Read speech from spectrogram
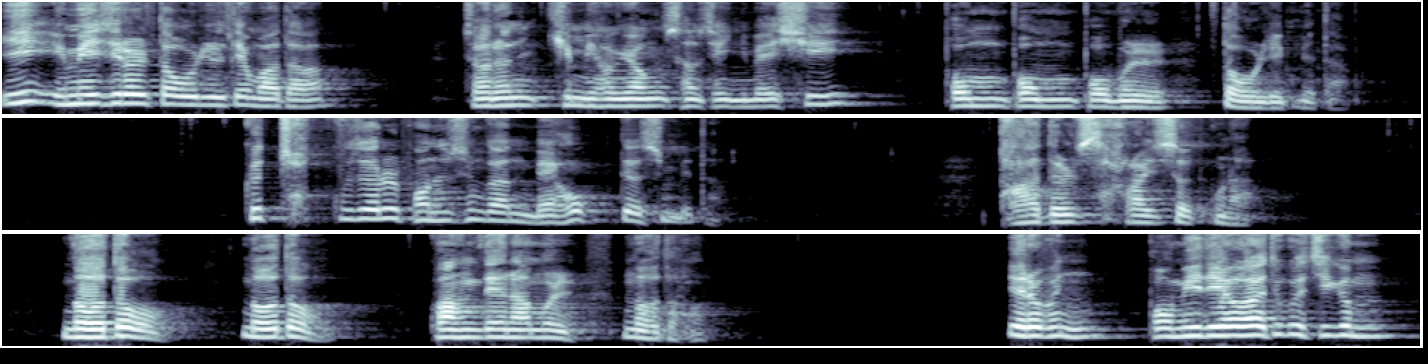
이 이미지를 떠올릴 때마다 저는 김형영 선생님의 시 봄, 봄, 봄을 떠올립니다. 그 첫 구절을 보는 순간 매혹됐습니다. 다들 살아 있었구나. 너도, 너도, 광대나물, 너도. 여러분, 봄이 되어가지고 지금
